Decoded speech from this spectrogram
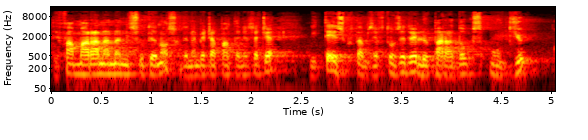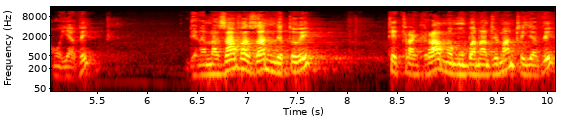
dia famaranana ny soutenance-ko dia nametra-panontaniana satria ny thèse-ko tamin'izay fotoana izay dia hoe le paradoxe en Dieu, en Yaveh. Dia nanazava azy izany ny atao hoe tetragramme momba an'Andriamanitra, Yaveh.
